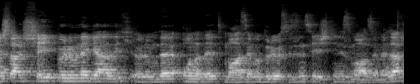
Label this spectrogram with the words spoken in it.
Arkadaşlar shake bölümüne geldik. Önümde 10 adet malzeme duruyor sizin seçtiğiniz malzemeler.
